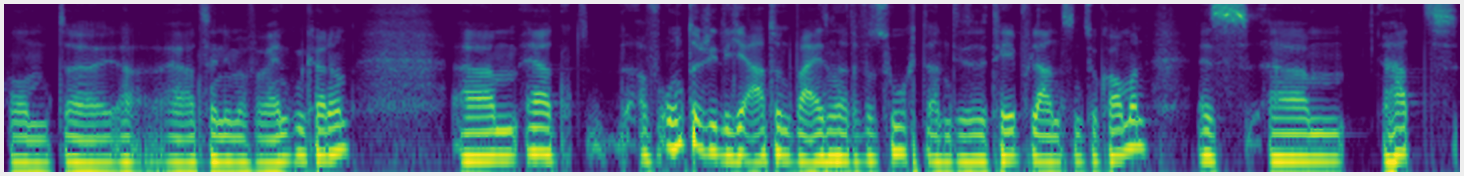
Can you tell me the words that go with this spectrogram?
und äh, er hat sie nicht mehr verwenden können. Ähm, er hat auf unterschiedliche Art und Weisen hat er versucht, an diese Teepflanzen zu kommen. Es ähm, hat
